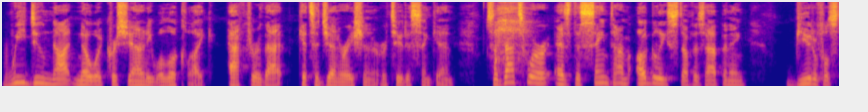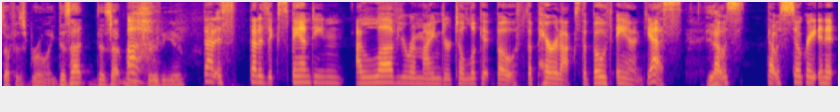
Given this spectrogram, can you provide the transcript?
We do not know what Christianity will look like after that gets a generation or two to sink in. So that's where, as the same time ugly stuff is happening, beautiful stuff is brewing. Does that does that ring uh, true to you? That is that is expanding. I love your reminder to look at both the paradox, the both and. Yes, yeah. that was that was so great, and it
